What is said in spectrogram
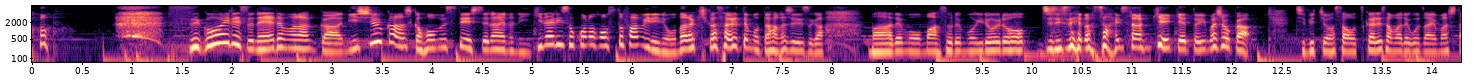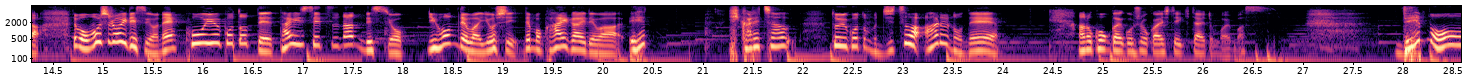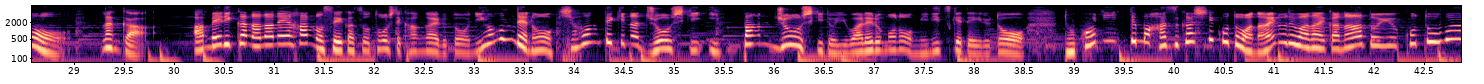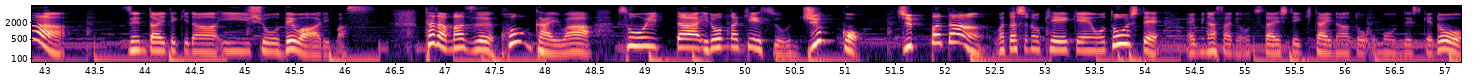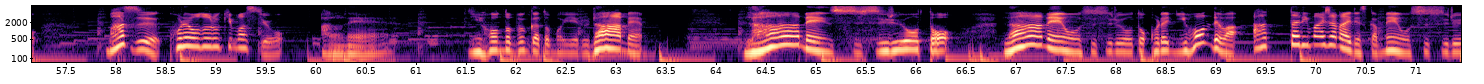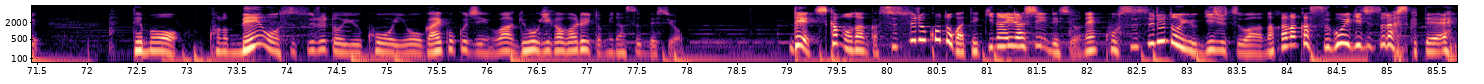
すごいですね。でもなんか、2週間しかホームステイしてないのに、いきなりそこのホストファミリーにおなら聞かされてもって話ですが、まあでもまあそれもいろいろ人生の財産経験と言いましょうか。ちびちょんさんお疲れ様でございました。でも面白いですよね。こういうことって大切なんですよ。日本ではよし、でも海外では、え？惹かれちゃう？ということも実はあるので、あの、今回ご紹介していきたいと思います。でも、なんか、アメリカ7年半の生活を通して考えると、日本での基本的な常識、一般常識と言われるものを身につけていると、どこに行っても恥ずかしいことはないのではないかなということは、全体的な印象ではあります。ただまず、今回はそういったいろんなケースを10個10パターン私の経験を通して皆さんにお伝えしていきたいなと思うんですけどまずこれ驚きますよあのね、日本の文化ともいえるラーメン。ラーメンすする音。ラーメンをすする音。これ日本では当たり前じゃないですか、麺をすする。でも、この麺をすするという行為を外国人は行儀が悪いとみなすんですよ。で、しかもなんかすすることができないらしいんですよね。こうすするという技術はなかなかすごい技術らしくて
